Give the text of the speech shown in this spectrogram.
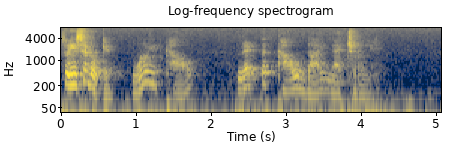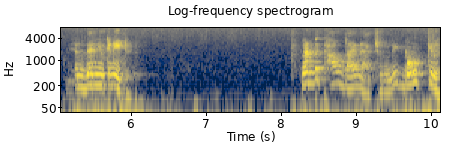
So he said, okay, you want to eat cow, let the cow die naturally. And then you can eat it. Let the cow die naturally, don't kill.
